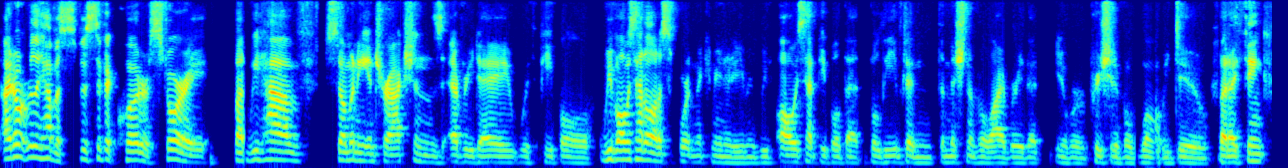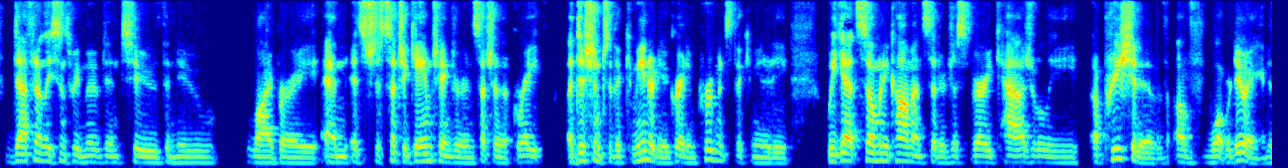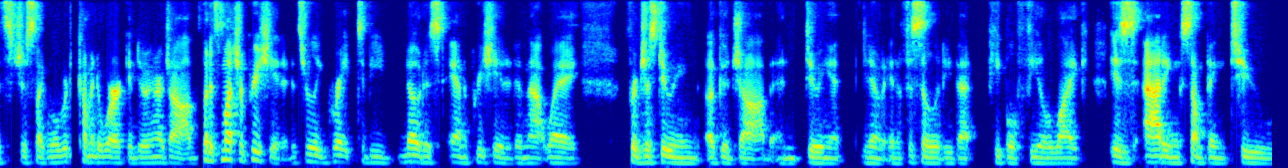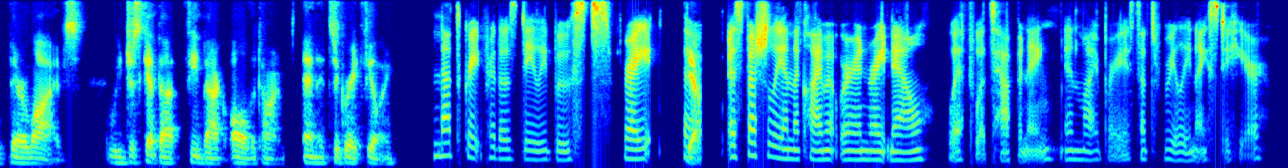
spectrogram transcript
I don't really have a specific quote or story, but we have so many interactions every day with people. We've always had a lot of support in the community. I mean, we've always had people that believed in the mission of the library that, you know, were appreciative of what we do. But I think definitely since we moved into the new library and it's just such a game changer and such a great addition to the community a great improvement to the community. We get so many comments that are just very casually appreciative of what we're doing and it's just like well we're coming to work and doing our job. But it's much appreciated. It's really great to be noticed and appreciated in that way for just doing a good job and doing it you know in a facility that people feel like is adding something to their lives. We just get that feedback all the time and it's a great feeling. And that's great for those daily boosts right so, yeah. Especially in the climate we're in right now with what's happening in libraries. That's really nice to hear.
